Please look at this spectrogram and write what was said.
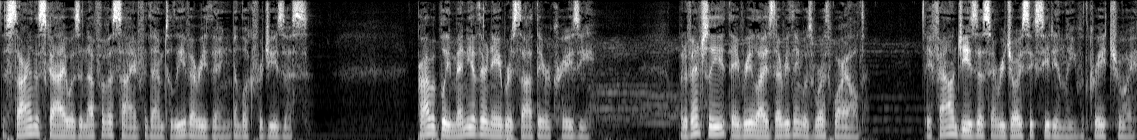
The star in the sky was enough of a sign for them to leave everything and look for Jesus. Probably many of their neighbors thought they were crazy. But eventually they realized everything was worthwhile. They found Jesus and rejoiced exceedingly with great joy.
